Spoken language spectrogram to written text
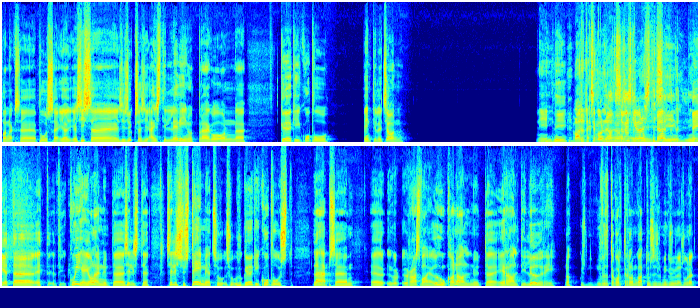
pannakse puusse. Ja, ja siis, siis üks asi hästi levinud praegu on äh, köögikubu ventilatsioon nii, nii., vaadatakse mulle otsa miskipärast. ei, et, et, et kui ei ole nüüd äh, sellist, sellist süsteemi, et su, su, su köögikubust läheb see äh, rasva ja õhukanal nüüd äh, eraldi lõõri, noh, kus võta korterelamu katuses mingisugune suured,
